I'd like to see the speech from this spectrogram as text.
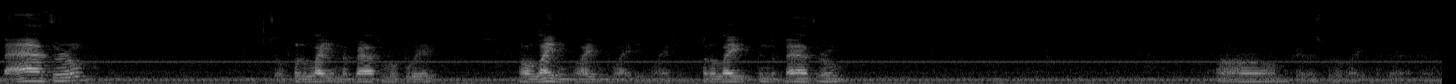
bathroom. So put a light in the bathroom real quick. No lighting, lighting, lighting, lighting. Put a light in the bathroom. Um, okay, let's put a light in the bathroom.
